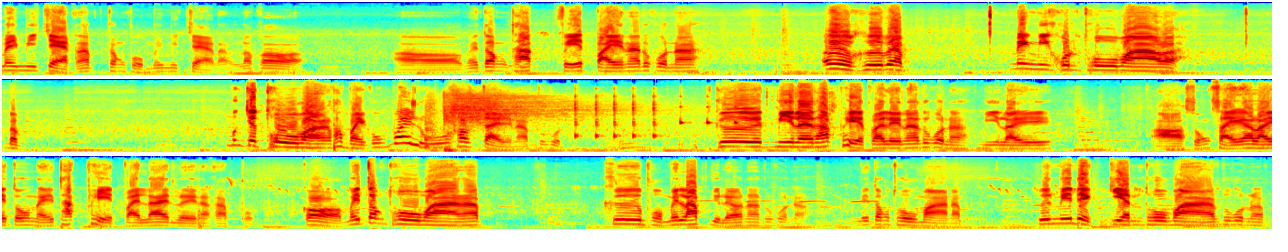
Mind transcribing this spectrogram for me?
ไม่มีแจกนะครับช่องผมไม่มีแจกนะแล้วก็เอ่อไม่ต้องทักเฟซไปนะทุกคนนะ เออคือแบบไม่มีคนโทรมาว่ะแบบมึงจะโทรมาทำไมกูไม่รู้เข้าใจนะครับทุกคนคือมีอะไรทักเพจไปเลยนะทุกคนนะมีอะไรอ่าสงสัยอะไรตรงไหนทักเพจไปได้เลยนะครับผมก็ไม่ต้องโทรมานะครับ คือผมไม่รับอยู่แล้วนะทุกคนนะไม่ต้องโทรมานะคือมีเด็กเกียนโทรมาครับทุกคนครับ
